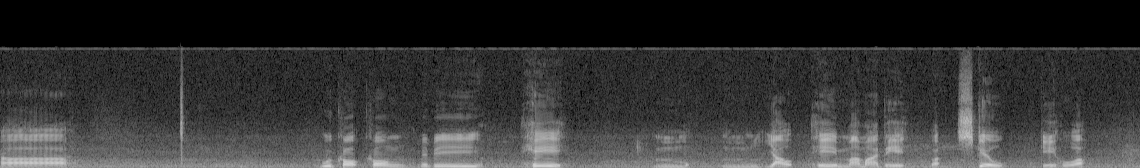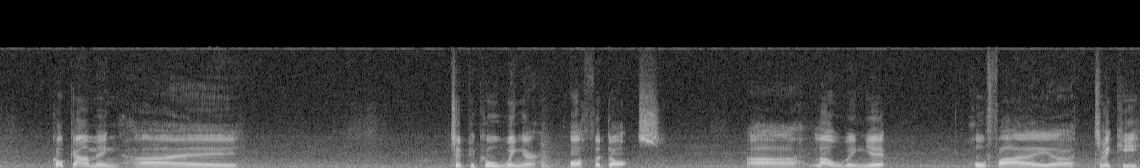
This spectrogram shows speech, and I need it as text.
啊、会觉讲 maybe he 唔唔有 he 麻麻地，but skill 几好啊。郭家明系。typical winger, orthodox. Uh, 刘永业好快，uh, tricky,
